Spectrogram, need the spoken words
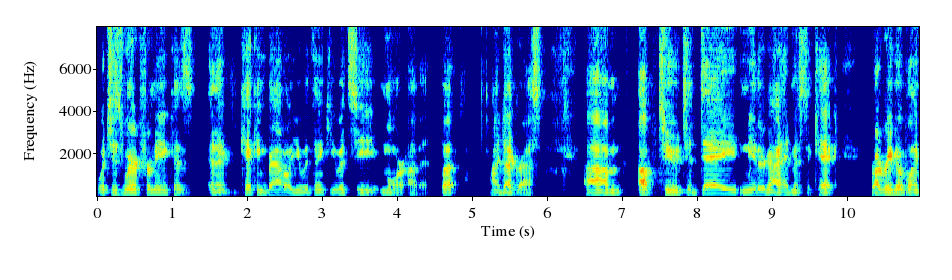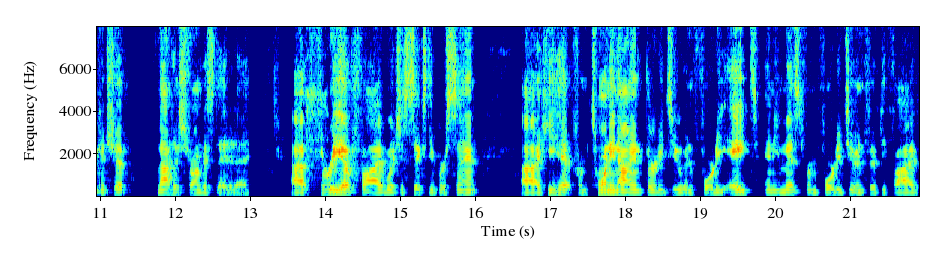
which is weird for me because in a kicking battle, you would think you would see more of it, but I digress. Um, up to today, neither guy had missed a kick. Rodrigo Blankenship, not his strongest day today. Uh, three of five, which is 60%. Uh, he hit from 29, 32, and 48, and he missed from 42 and 55.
